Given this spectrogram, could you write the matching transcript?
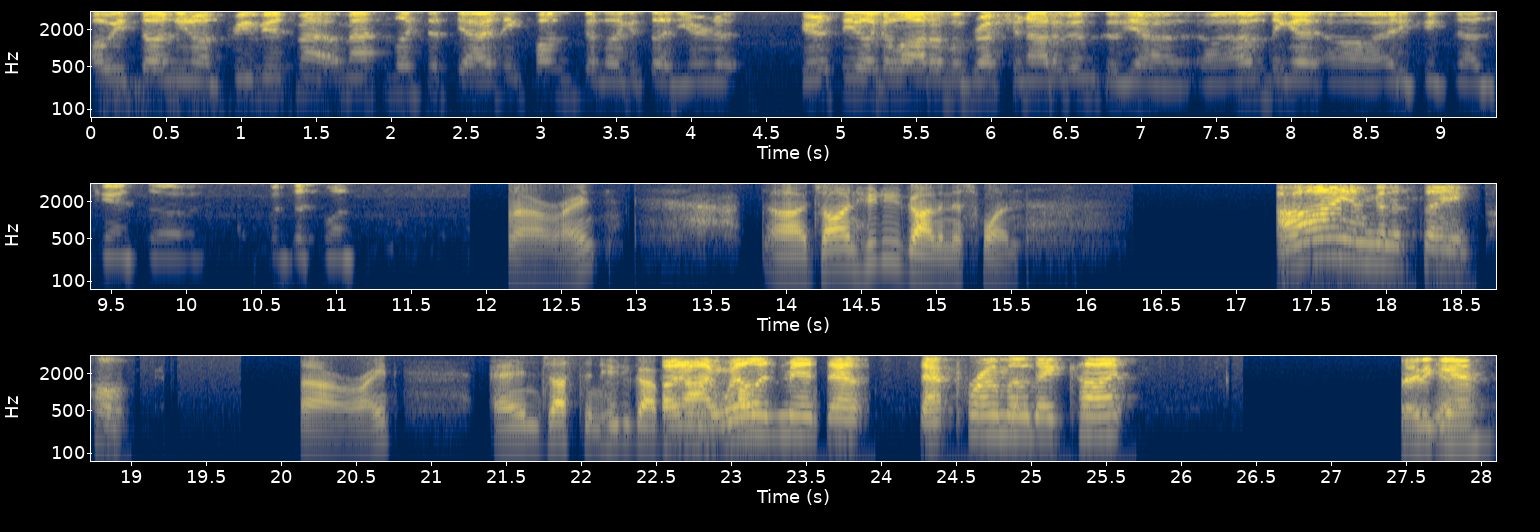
how he's done. You know, in previous ma- matches like this. Yeah, I think Punk's gonna like I said, you're gonna you're gonna see like a lot of aggression out of him because yeah, uh, I don't think uh, Eddie Kingston has a chance uh, with this one. All right. Uh, John, who do you got in this one? I am gonna say Punk, All right. And Justin, who do you got? but I will Punk- admit that that promo they cut. Say it Yeah. again.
